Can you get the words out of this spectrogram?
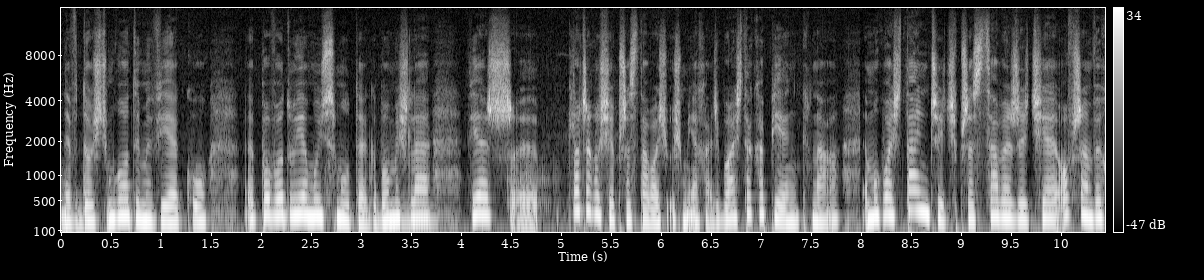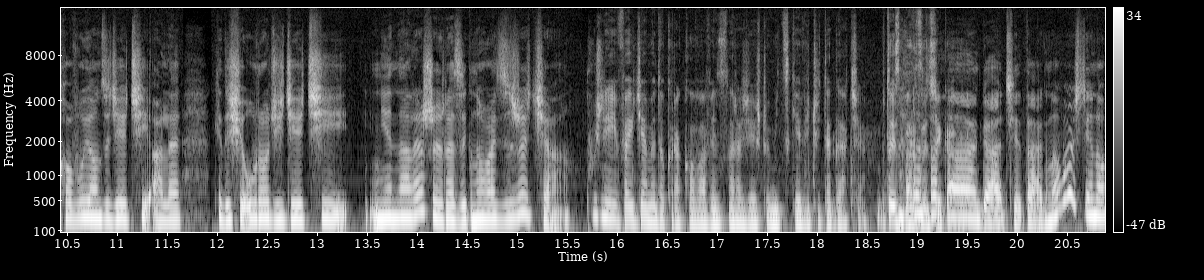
w dość młodym wieku, e, powoduje mój smutek, bo myślę, wiesz, e, dlaczego się przestałaś uśmiechać? Byłaś taka piękna, mogłaś tańczyć przez całe życie, owszem, wychowując dzieci, ale kiedy się urodzi dzieci, nie należy rezygnować z życia. Później wejdziemy do Krakowa, więc na razie jeszcze Mickiewicz i te gacie, bo to jest bardzo ciekawe. Gacie, tak. No właśnie, no,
